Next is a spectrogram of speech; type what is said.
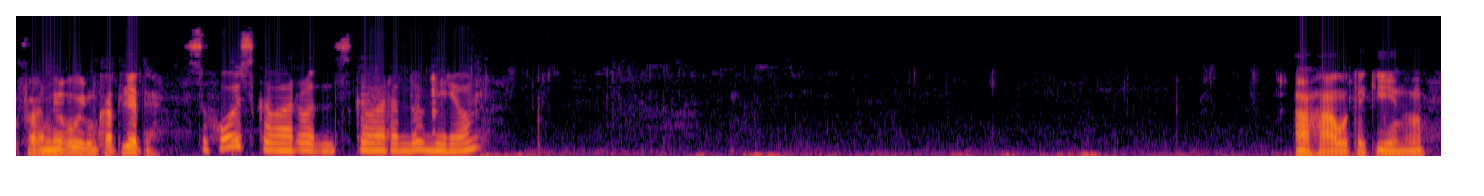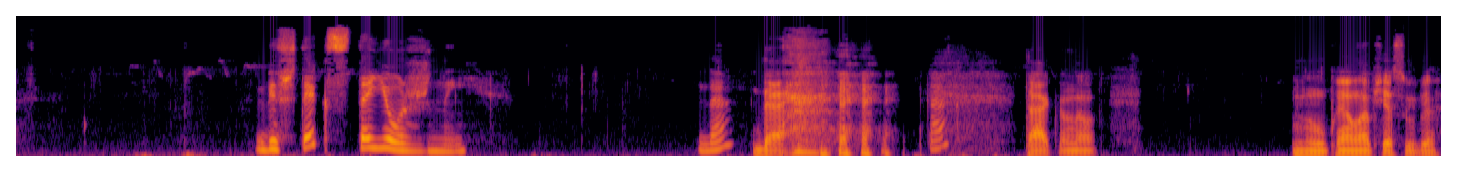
Формируем котлеты. Сухую сковороду, сковороду берем. Ага, вот такие, ну. Бифштекс таежный. Да? Да. Так? Так, ну. Ну, прям вообще супер.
